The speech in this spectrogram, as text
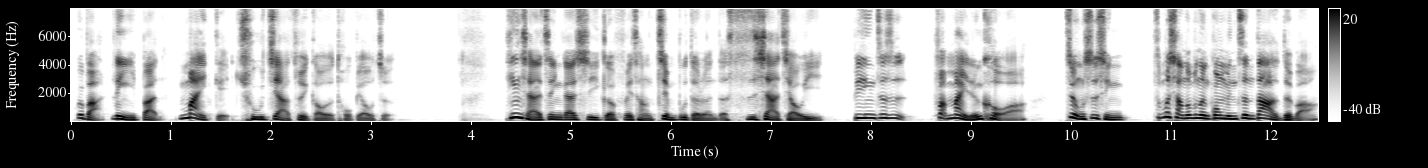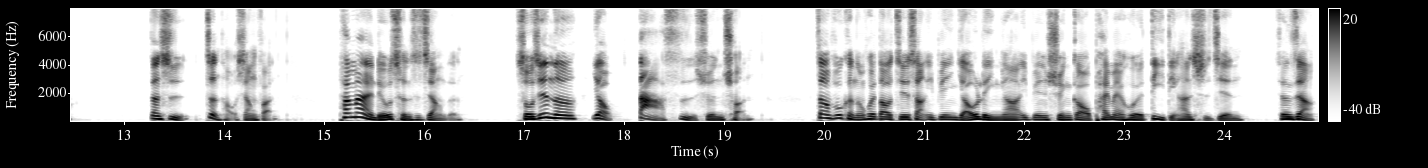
会把另一半卖给出价最高的投标者。听起来这应该是一个非常见不得人的私下交易，毕竟这是贩卖人口啊！这种事情怎么想都不能光明正大的，对吧？但是正好相反，拍卖流程是这样的：首先呢，要大肆宣传，丈夫可能会到街上一边摇铃啊，一边宣告拍卖会的地点和时间，像这样：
